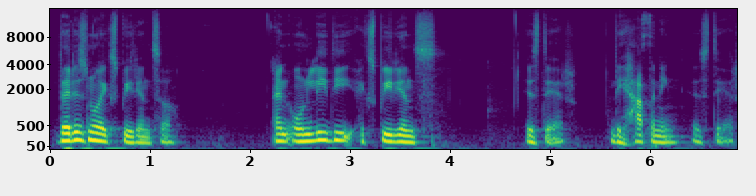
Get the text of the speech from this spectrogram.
there is no experiencer, and only the experience is there, the happening is there.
